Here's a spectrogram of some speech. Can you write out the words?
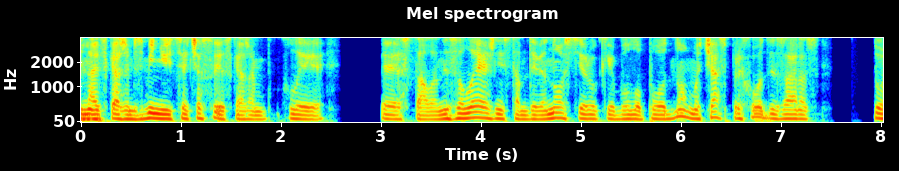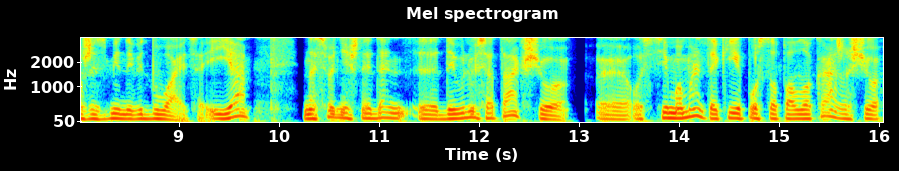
і навіть, скажімо, змінюються часи, скажімо, коли е, стала незалежність, там 90-ті роки було по одному, час приходить зараз. Теж зміни відбуваються. І я на сьогоднішній день е, дивлюся так, що е, ось ці моменти, які апостол Павло каже, що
